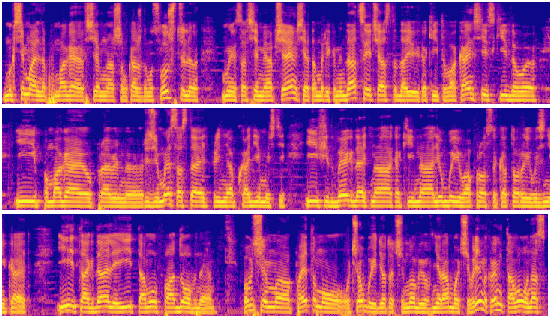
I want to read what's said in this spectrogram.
максимально помогаю всем нашим, каждому слушателю. Мы со всеми общаемся, я там рекомендации часто даю, и какие-то вакансии скидываю, и помогаю правильно резюме составить при необходимости, и фидбэк дать на какие на любые вопросы, которые возникают, и так далее, и тому подобное. В общем, э, поэтому учеба идет очень много в нерабочее время. Кроме того, у нас,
